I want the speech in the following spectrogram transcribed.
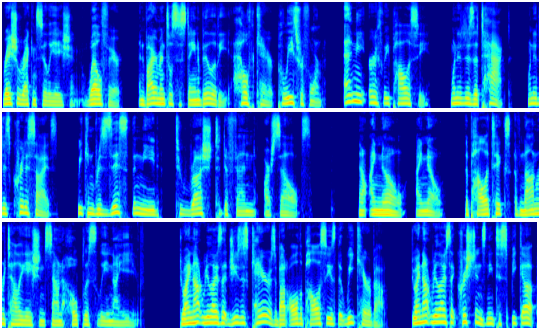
racial reconciliation, welfare, environmental sustainability, healthcare, police reform, any earthly policy, when it is attacked, when it is criticized, we can resist the need to rush to defend ourselves. Now, I know, I know, the politics of non retaliation sound hopelessly naive. Do I not realize that Jesus cares about all the policies that we care about? Do I not realize that Christians need to speak up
